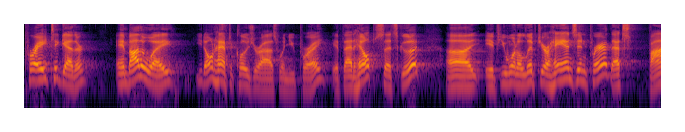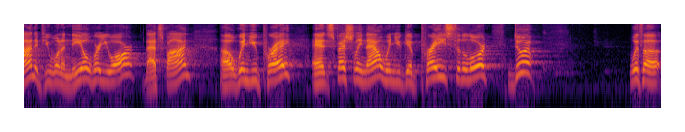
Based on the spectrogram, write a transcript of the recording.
pray together. And by the way, you don't have to close your eyes when you pray. If that helps, that's good. Uh, if you want to lift your hands in prayer, that's fine. If you want to kneel where you are, that's fine. Uh, when you pray, and especially now when you give praise to the Lord, do it with a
